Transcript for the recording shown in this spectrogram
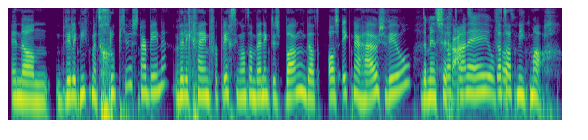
En dan wil ik niet met groepjes naar binnen. Wil ik geen verplichting, want dan ben ik dus bang dat als ik naar huis wil, De mensen zeggen, ah nee. Of dat dat niet mag.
